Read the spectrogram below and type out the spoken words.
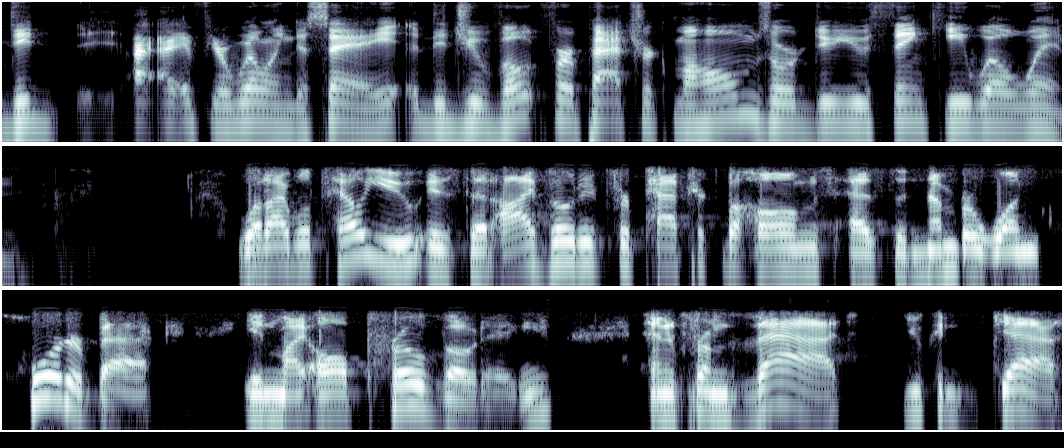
Did if you're willing to say, did you vote for Patrick Mahomes or do you think he will win? What I will tell you is that I voted for Patrick Mahomes as the number one quarterback in my All Pro voting. And from that, you can guess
